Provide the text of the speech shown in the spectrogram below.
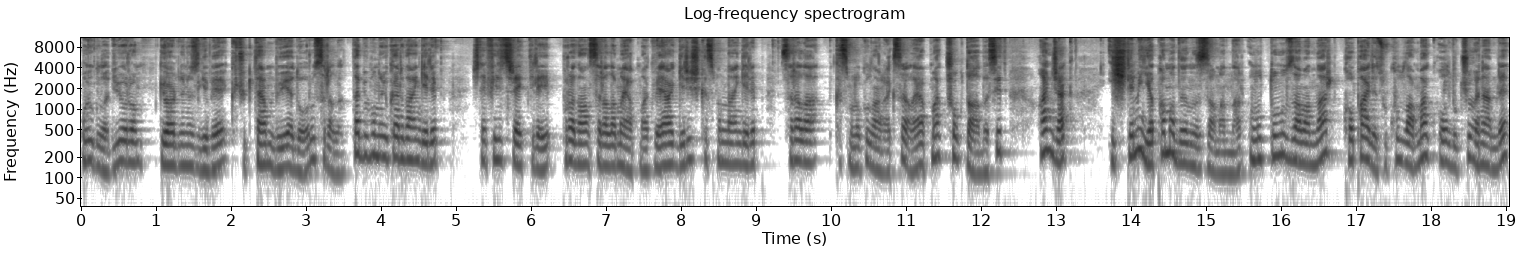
Uygula diyorum. Gördüğünüz gibi küçükten büyüğe doğru sıraladı. Tabi bunu yukarıdan gelip işte filtre ekleyip buradan sıralama yapmak veya giriş kısmından gelip sırala kısmını kullanarak sırala yapmak çok daha basit. Ancak işlemi yapamadığınız zamanlar, unuttuğunuz zamanlar Copilot'u kullanmak oldukça önemli.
